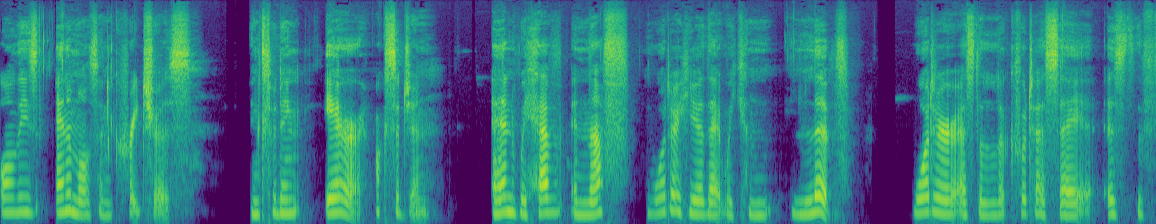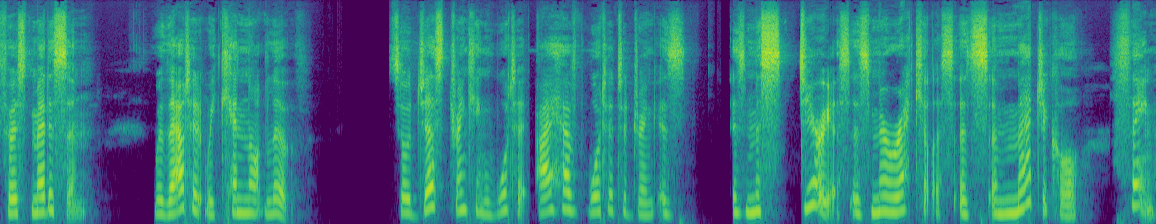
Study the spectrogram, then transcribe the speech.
all these animals and creatures, including air, oxygen. And we have enough water here that we can live. Water, as the Lakota say, is the first medicine. Without it, we cannot live. So just drinking water, I have water to drink, is is mysterious, is miraculous, it's a magical thing.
